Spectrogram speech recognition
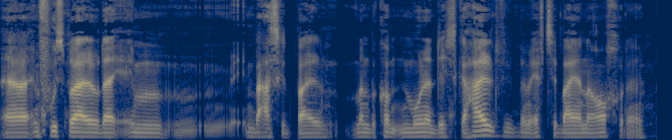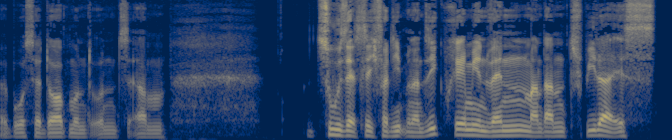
äh, im Fußball oder im, im Basketball. Man bekommt ein monatliches Gehalt, wie beim FC Bayern auch oder bei Borussia Dortmund und ähm, zusätzlich verdient man dann Siegprämien, wenn man dann Spieler ist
